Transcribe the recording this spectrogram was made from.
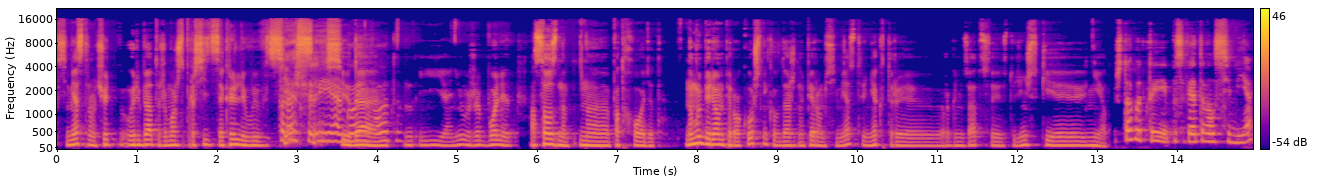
семестром чуть у ребят уже можно спросить, закрыли вы все Прошли сессию, огонь, да, воду. и они уже более осознанно подходят. Но мы берем первокурсников даже на первом семестре. Некоторые организации студенческие нет. Что бы ты посоветовал себе,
